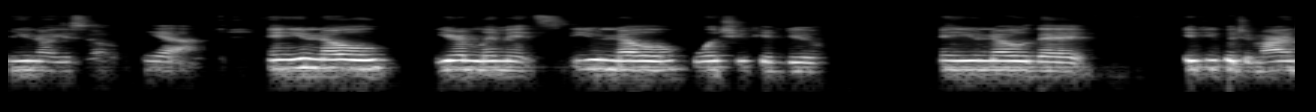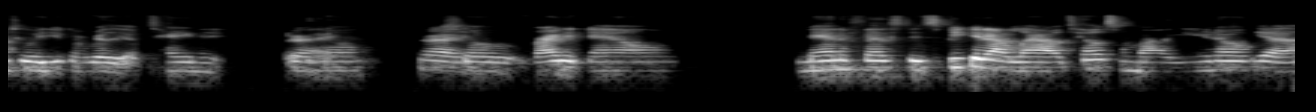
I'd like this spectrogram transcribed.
You know yourself. Yeah. And you know your limits. You know what you can do. And you know that if you put your mind to it, you can really obtain it. you Right. know? Right. So write it down, manifest it, speak it out loud, tell somebody, you know, yeah.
